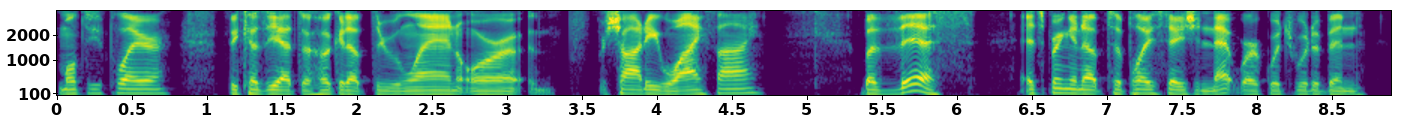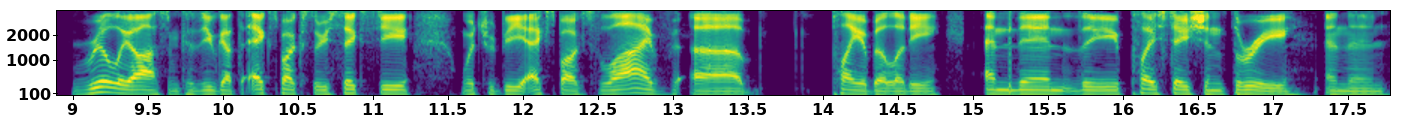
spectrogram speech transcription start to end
multiplayer because you had to hook it up through LAN or shoddy Wi Fi. But this, it's bringing it up to PlayStation Network, which would have been really awesome because you've got the Xbox 360, which would be Xbox Live uh, playability, and then the PlayStation 3. And then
